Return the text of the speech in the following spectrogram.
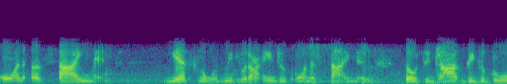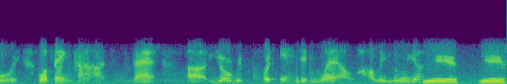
on assignment. Yes, Lord. We put our angels on assignment. So to God be the glory. Well, thank God that uh, your report ended well. Hallelujah. Yes, yes.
